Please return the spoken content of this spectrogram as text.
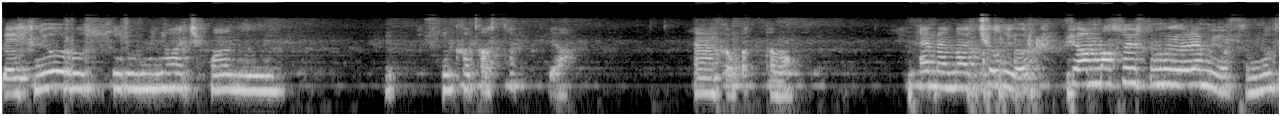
Bekliyoruz sürümünü açmanı. Şunu kapatsak ya. Hemen kapat, tamam. Hemen açılıyor. Şu an masa üstümü göremiyorsunuz.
